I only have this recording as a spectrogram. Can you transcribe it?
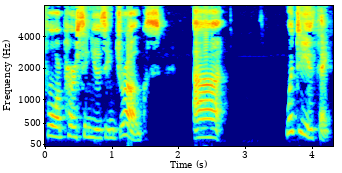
for a person using drugs. Uh, what do you think?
